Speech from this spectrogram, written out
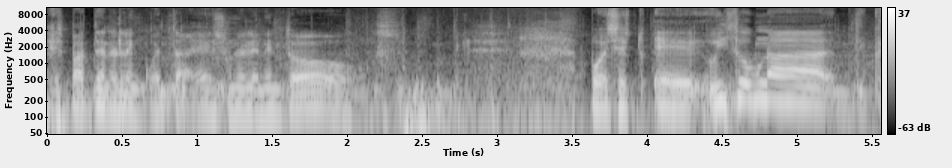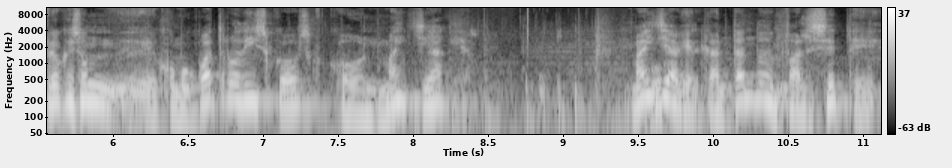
es para tenerle en cuenta, es un elemento pues eh, hizo una, creo que son eh, como cuatro discos con Mike Jagger. Mike Jagger cantando en falsete,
